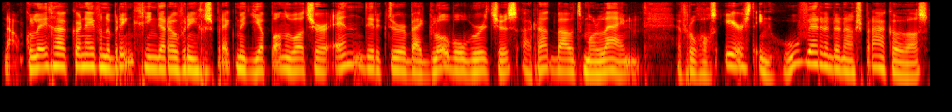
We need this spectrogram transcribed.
Nou, collega Carne van der Brink ging daarover in gesprek met Japan-watcher en directeur bij Global Bridges Radboud Molijn. En vroeg als eerst in hoeverre er nou sprake was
